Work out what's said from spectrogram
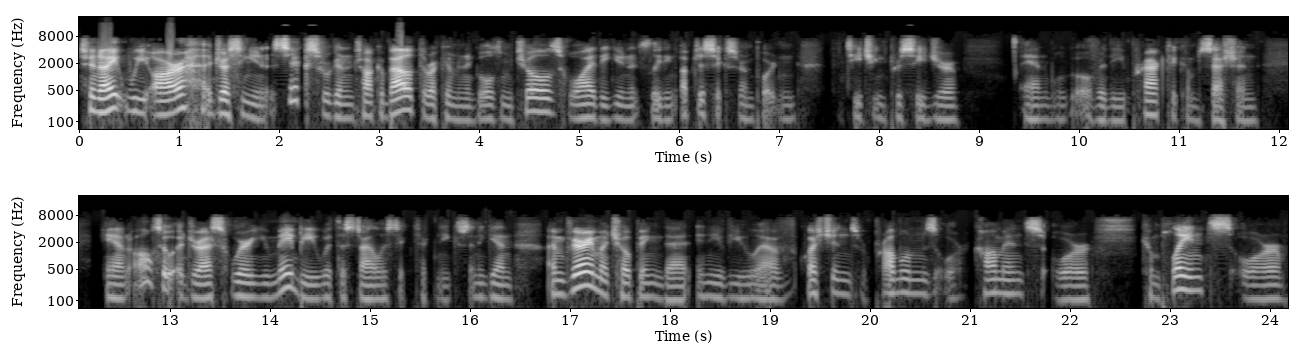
Tonight we are addressing Unit 6. We're going to talk about the recommended goals and materials, why the units leading up to 6 are important, the teaching procedure, and we'll go over the practicum session and also address where you may be with the stylistic techniques. And again, I'm very much hoping that any of you who have questions or problems or comments or complaints or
